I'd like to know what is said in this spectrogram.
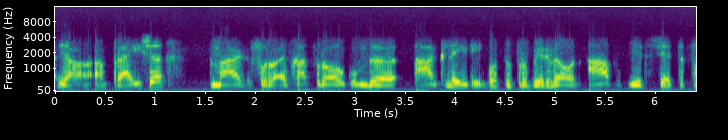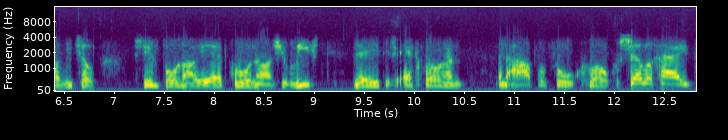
ja, aan prijzen. Maar voor, het gaat vooral ook om de aankleding. Want we proberen wel een avond neer te zetten van niet zo simpel. Nou, je hebt gewonnen alsjeblieft. Nee, het is echt gewoon een, een avond vol gewoon gezelligheid.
